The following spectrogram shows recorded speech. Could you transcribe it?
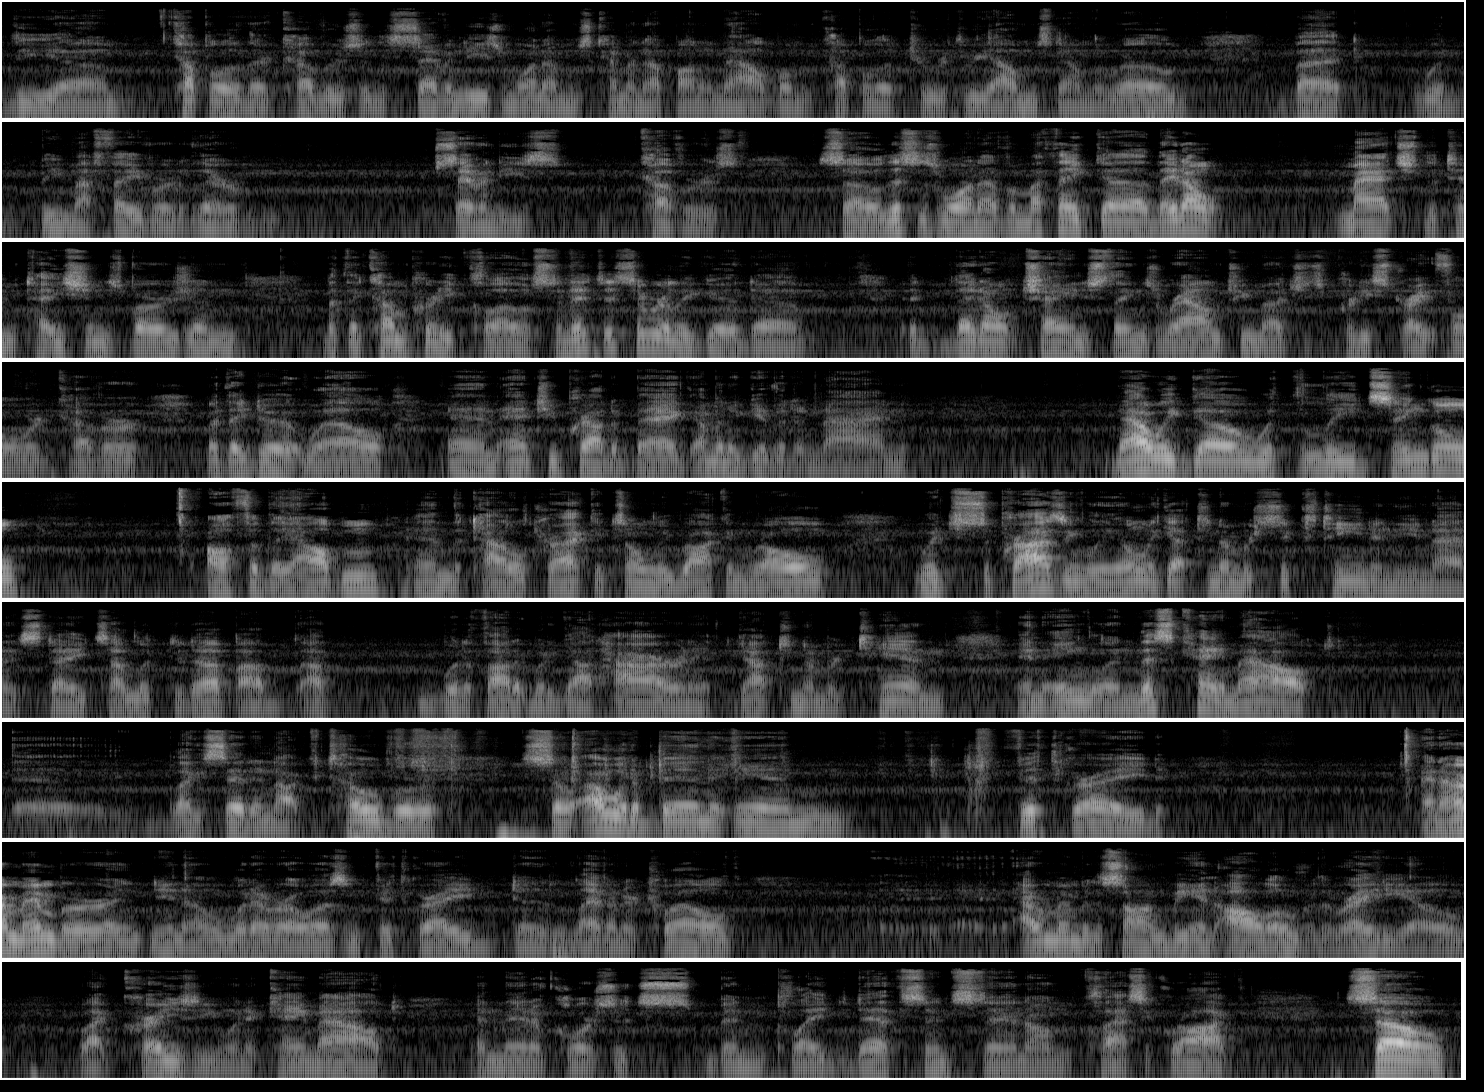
the um, couple of their covers in the 70s, one of them's coming up on an album, a couple of two or three albums down the road, but would be my favorite of their 70s covers. So this is one of them. I think uh, they don't match the Temptations version, but they come pretty close, and it, it's a really good. Uh, it, they don't change things around too much. It's a pretty straightforward cover, but they do it well. And Ain't Proud to Beg, I'm going to give it a 9. Now we go with the lead single off of the album and the title track, It's Only Rock and Roll, which surprisingly only got to number 16 in the United States. I looked it up. I, I would have thought it would have got higher, and it got to number 10 in England. This came out, uh, like I said, in October, so I would have been in fifth grade. And I remember, you know, whatever I was in fifth grade, 11 or 12, I remember the song being all over the radio like crazy when it came out. And then, of course, it's been played to death since then on classic rock. So,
